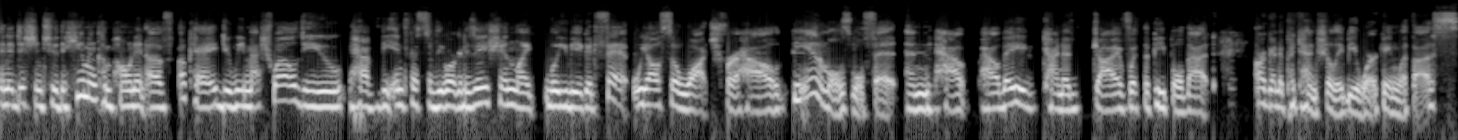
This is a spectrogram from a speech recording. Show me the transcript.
in addition to the human component of, okay, do we mesh well? Do you have the interests of the organization? Like, will you be a good fit? We also watch for how the animals will fit and how, how they kind of jive with the people that are going to potentially be working with us.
